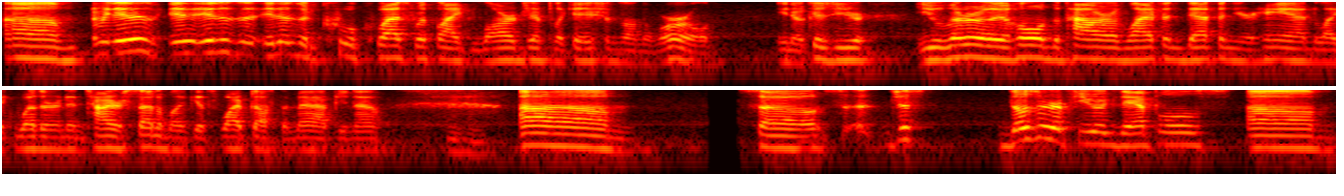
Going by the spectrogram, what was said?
Um, I mean it is it, it is a, it is a cool quest with like large implications on the world, you know, because you're you literally hold the power of life and death in your hand, like whether an entire settlement gets wiped off the map, you know. Mm-hmm. Um, so, so just those are a few examples. Um,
